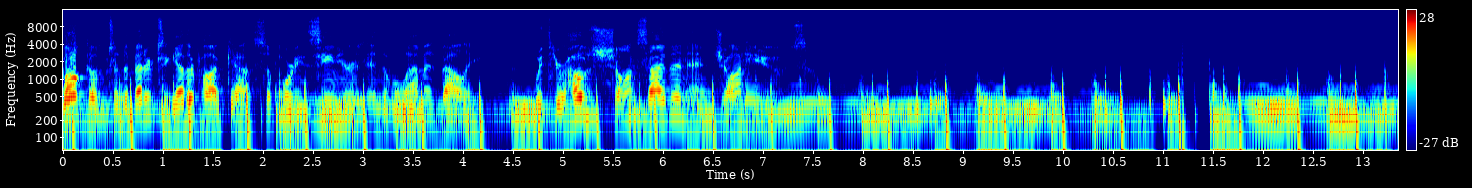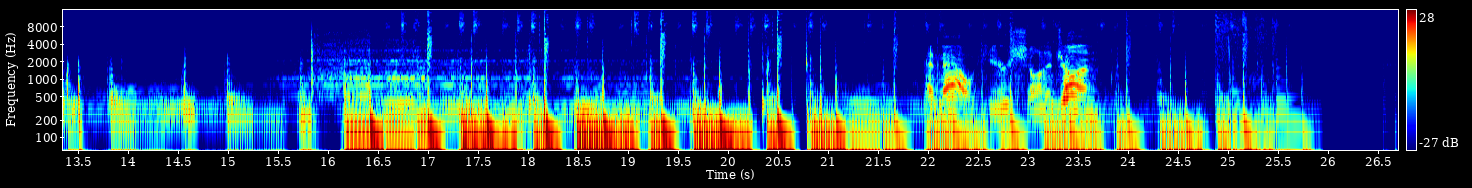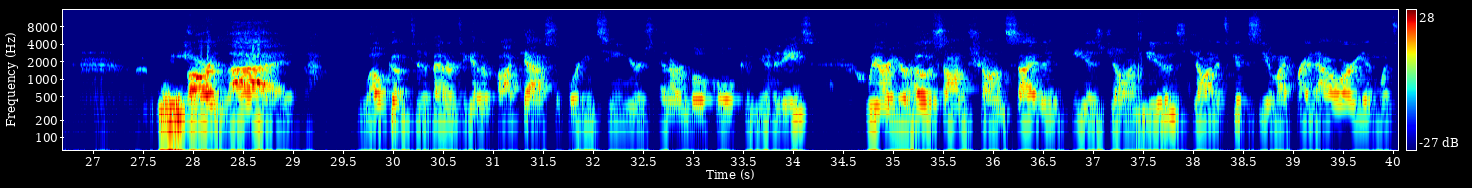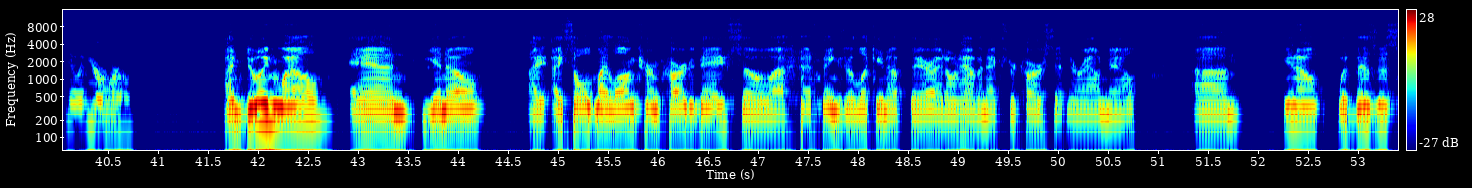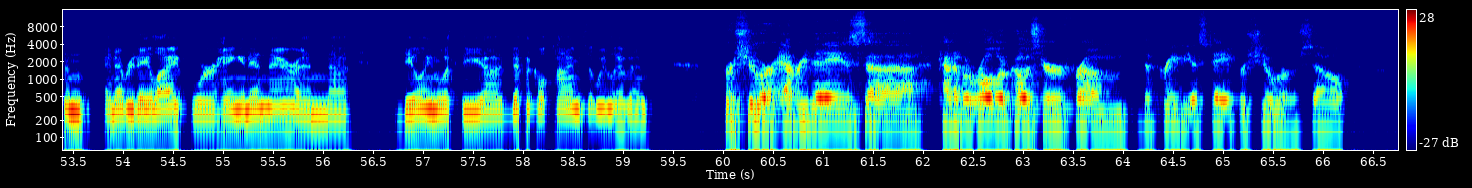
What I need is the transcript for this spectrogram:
Welcome to the Better Together podcast supporting seniors in the Willamette Valley with your hosts Shawn Sibon and John Hughes. And now, here's Shawn and John. We are live. Welcome to the Better Together podcast, supporting seniors in our local communities. We are your hosts. I'm Shawn Sibon. He is John Hughes. John, it's good to see you, my friend. How are you, and what's new in your world? I'm doing well, and you know, I, I sold my long-term car today, so uh, things are looking up there. I don't have an extra car sitting around now. Um, you know, with business and, and everyday life, we're hanging in there and uh, dealing with the uh, difficult times that we live in. For sure, every day's uh, kind of a roller coaster from the previous day, for sure. So,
